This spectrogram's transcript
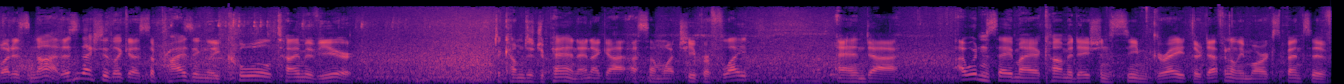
But it's not. This is actually like a surprisingly cool time of year to come to Japan. And I got a somewhat cheaper flight. And uh, I wouldn't say my accommodations seem great. They're definitely more expensive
